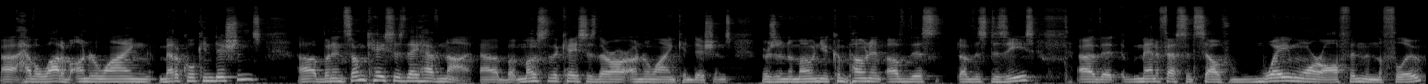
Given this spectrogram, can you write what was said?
uh, have a lot of underlying medical conditions, uh, but in some cases they have not. Uh, but most of the cases there are underlying conditions. There's a pneumonia component of this of this disease uh, that manifests itself way more often than the flu.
